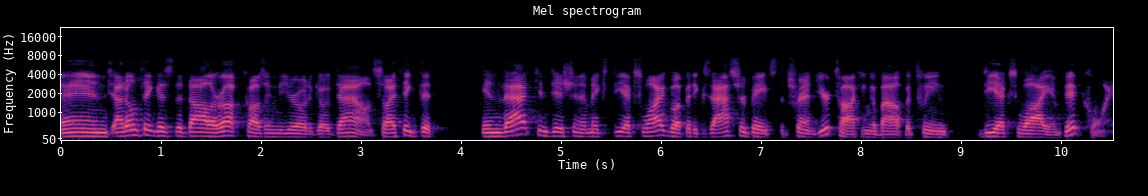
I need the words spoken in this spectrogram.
And I don't think it's the dollar up causing the euro to go down. So I think that in that condition, it makes DXY go up. It exacerbates the trend you're talking about between DXY and Bitcoin.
